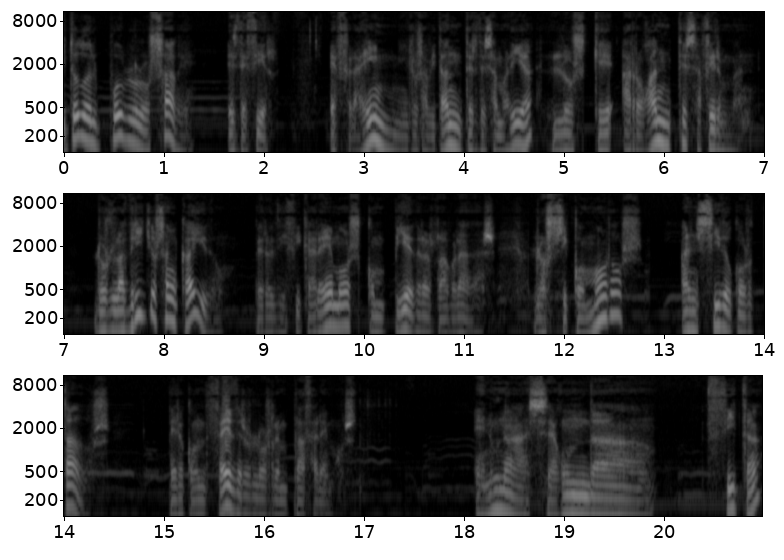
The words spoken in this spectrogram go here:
Y todo el pueblo lo sabe, es decir, Efraín y los habitantes de Samaria, los que arrogantes afirman, los ladrillos han caído, pero edificaremos con piedras labradas. Los sicomoros han sido cortados, pero con cedros los reemplazaremos. En una segunda cita,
